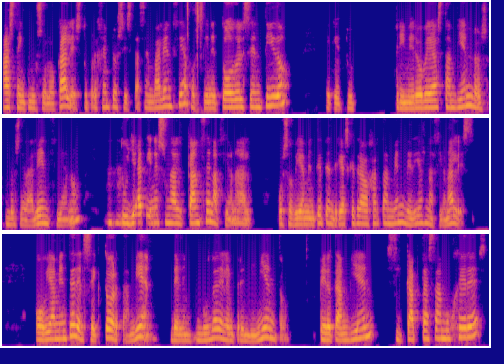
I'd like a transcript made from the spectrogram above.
hasta incluso locales. Tú, por ejemplo, si estás en Valencia, pues tiene todo el sentido de que tú primero veas también los, los de Valencia, ¿no? tú ya tienes un alcance nacional, pues obviamente tendrías que trabajar también medios nacionales. Obviamente del sector también, del em, mundo del emprendimiento, pero también si captas a mujeres,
